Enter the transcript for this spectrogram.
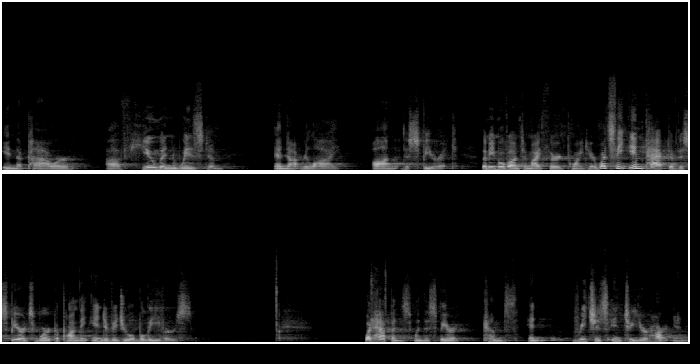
in the power of human wisdom and not rely on the Spirit. Let me move on to my third point here. What's the impact of the Spirit's work upon the individual believers? What happens when the Spirit comes and reaches into your heart and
